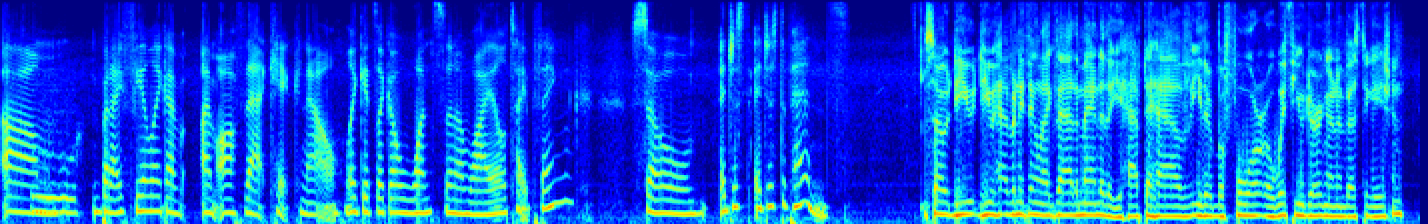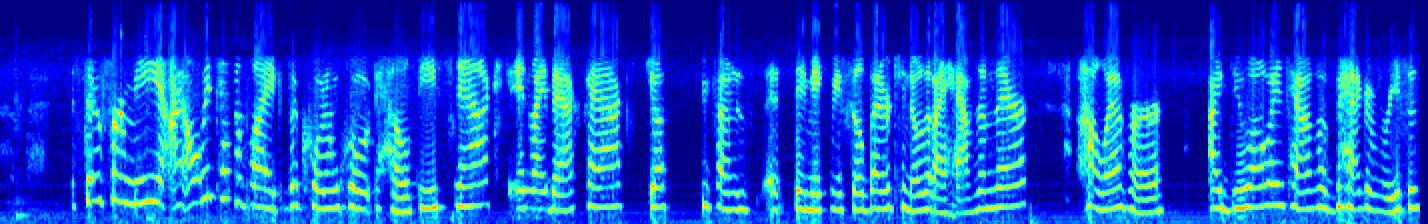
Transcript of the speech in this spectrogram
Um, but I feel like I've, I'm off that kick now. Like it's like a once in a while type thing. So it just it just depends. So, do you do you have anything like that, Amanda, that you have to have either before or with you during an investigation? So for me, I always have like the quote unquote healthy snacks in my backpack just because it, they make me feel better to know that I have them there. However, I do always have a bag of Reese's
